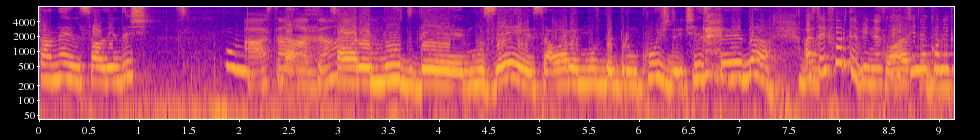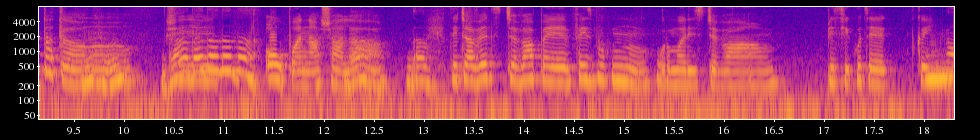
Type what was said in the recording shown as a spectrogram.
Chanel sau din, deci Asta, da. da. Sau are mood de muzee, sau are mood de brâncuș, deci este, da. Asta da. e foarte bine, foarte că o ține bine. conectată. Uh-huh. Da, da, da, da, da. Open, așa, da, la... Da. Deci aveți ceva pe Facebook? Nu urmăriți ceva pisicuțe, câini? No.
